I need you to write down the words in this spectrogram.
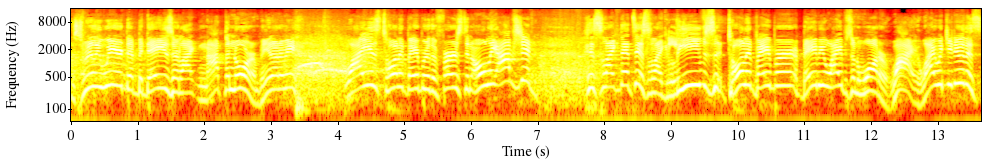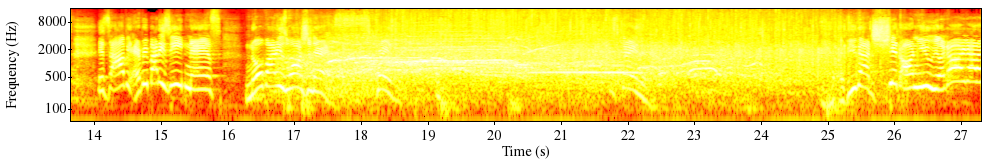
It's really weird that bidets are like not the norm. You know what I mean? Why is toilet paper the first and only option? It's like that's it. It's like leaves, toilet paper, baby wipes, and water. Why? Why would you do this? It's obvious. Everybody's eating ass. Nobody's washing their ass. It's crazy. It's crazy. If you got shit on you, you're like, oh, I got,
